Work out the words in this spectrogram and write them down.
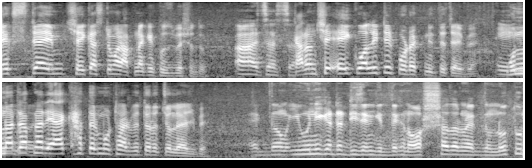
নেক্সট টাইম সেই কাস্টমার আপনাকে খুঁজবে শুধু। আচ্ছা আচ্ছা। কারণ সে এই কোয়ালিটির প্রোডাক্ট নিতে চাইবে। এই উন্নাটা আপনার এক হাতের মুঠার ভিতরে চলে আসবে। একদম ইউনিক একটা ডিজাইন কিন্তু দেখেন অসাধারণ একদম নতুন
